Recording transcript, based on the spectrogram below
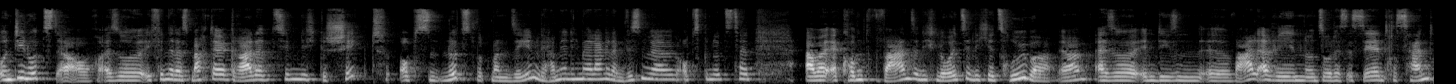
und die nutzt er auch. Also ich finde, das macht er gerade ziemlich geschickt. Ob es nützt, wird man sehen. Wir haben ja nicht mehr lange, dann wissen wir, ob es genutzt hat. Aber er kommt wahnsinnig leutselig jetzt rüber. Ja? Also in diesen äh, Wahlarenen und so, das ist sehr interessant.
